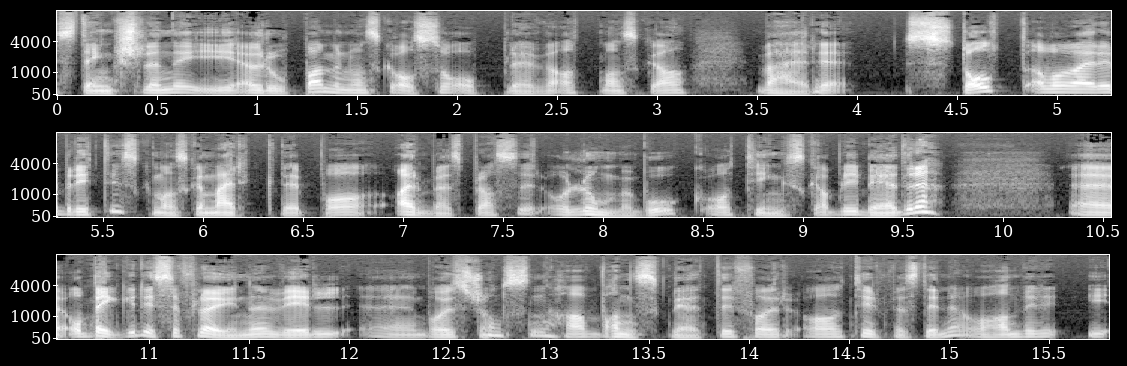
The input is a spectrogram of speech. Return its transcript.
stengslene i Europa, men man skal også oppleve at man skal være stolt av å være britisk. Man skal merke det på arbeidsplasser og lommebok, og ting skal bli bedre. Eh, og begge disse fløyene vil eh, Boris Johnson ha vanskeligheter for å tilfredsstille. Og han vil i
